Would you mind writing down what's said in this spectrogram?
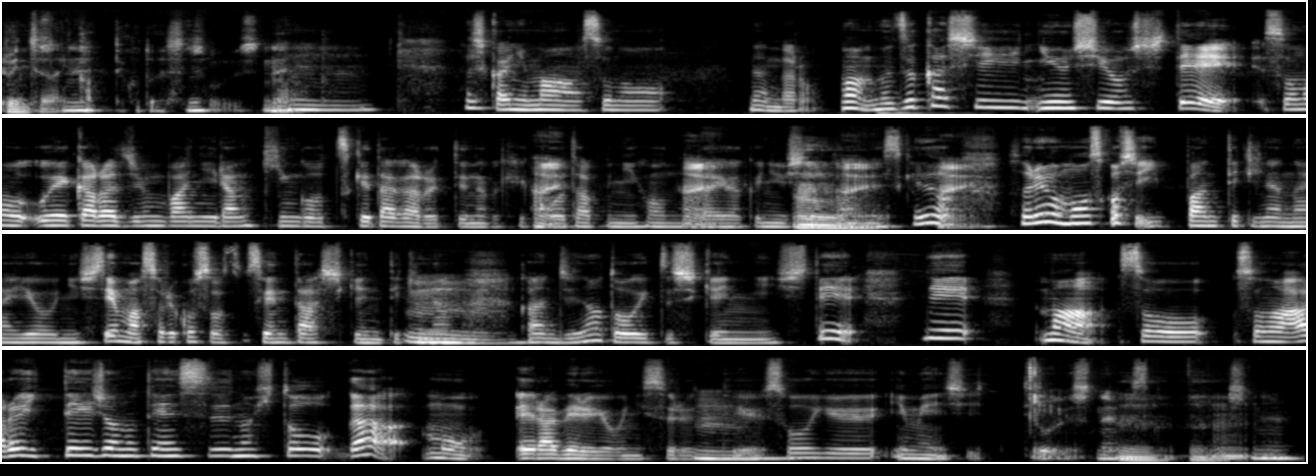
るんじゃないかってことですね。そうですね。うん、確かにまあそのなんだろう、まあ、難しい入試をしてその上から順番にランキングをつけたがるっていうのが結構、はい。多分日本の大学入試だと思うんですけど、はい。それをもう少し一般的な内容にして、まあ、それこそセンター試験的なうん。感じの統一試験にして、でまあそうそのある一定以上の点数の人がもう選べるようにするっていう、うん。そういうイメージっていうそうですね。うん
